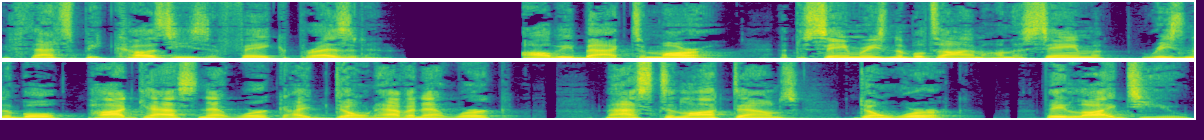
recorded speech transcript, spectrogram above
if that's because he's a fake president. I'll be back tomorrow at the same reasonable time on the same reasonable podcast network. I don't have a network. Masks and lockdowns don't work. They lied to you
